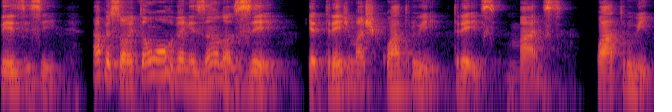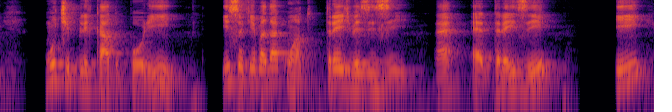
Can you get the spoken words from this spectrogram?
vezes i. Ah, pessoal, então, organizando, ó, Z, que é 3 mais 4i, 3 mais 4i, multiplicado por i, isso aqui vai dar quanto? 3 vezes i né? é 3i, e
